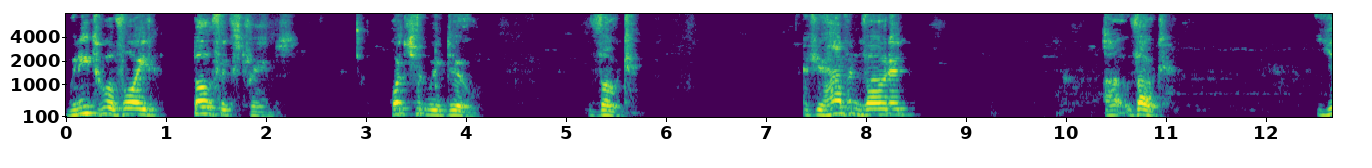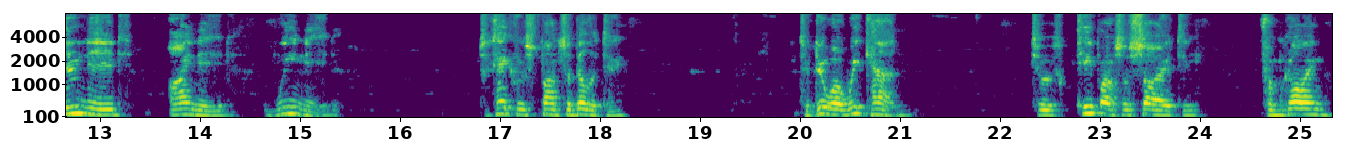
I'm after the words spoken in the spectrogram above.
We need to avoid both extremes. What should we do? Vote. If you haven't voted, uh, vote. You need, I need, we need to take responsibility to do what we can to keep our society from going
